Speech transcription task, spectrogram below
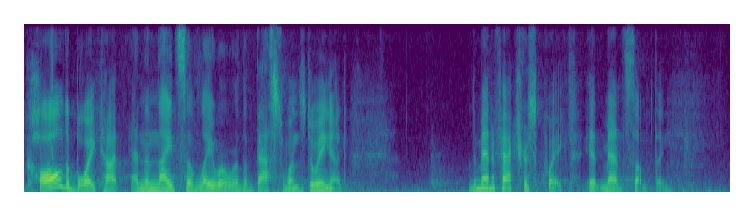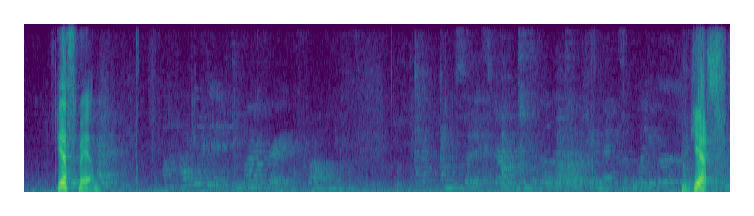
called a boycott, and the Knights of Labor were the best ones doing it, the manufacturers quaked. It meant something. Yes, ma'am. How did it migrate from, you said it started in Philadelphia, Knights of Labor? Yes. How did it migrate to Michigan? Was that because of the lumber industry?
